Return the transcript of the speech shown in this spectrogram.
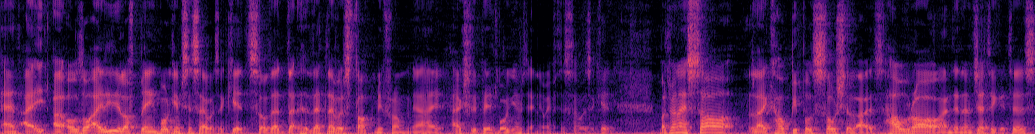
and I, I although I really loved playing board games since I was a kid, so that that, that never stopped me from. I actually played board games anyway since I was a kid. But when I saw like how people socialize, how raw and energetic it is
